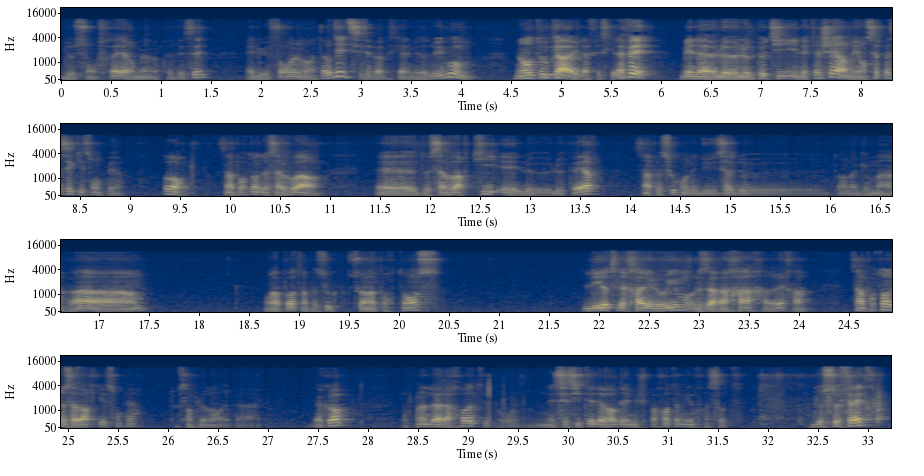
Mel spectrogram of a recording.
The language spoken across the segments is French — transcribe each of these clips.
de son frère, même après décès, elle lui est formellement interdite, si c'est pas parce qu'elle a mis de hiboum. Mais en tout cas, il a fait ce qu'il a fait. Mais le, petit, il est cachère, mais on ne sait pas c'est qui son père. Or, c'est important de savoir euh, de savoir qui est le, père. C'est un passage qu'on étudie ça de, dans la Gemara. On rapporte un passage sur l'importance. C'est important de savoir qui est son père, tout simplement. D'accord? Pour plein de halachot et pour nécessiter d'avoir des mishpachot amiyuchasot. De ce fait,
